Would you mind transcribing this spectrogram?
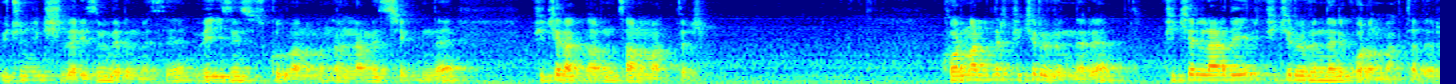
üçüncü kişilere izin verilmesi ve izinsiz kullanımın önlenmesi şeklinde fikir haklarını tanımaktır. Korunabilir fikir ürünleri, fikirler değil fikir ürünleri korunmaktadır.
